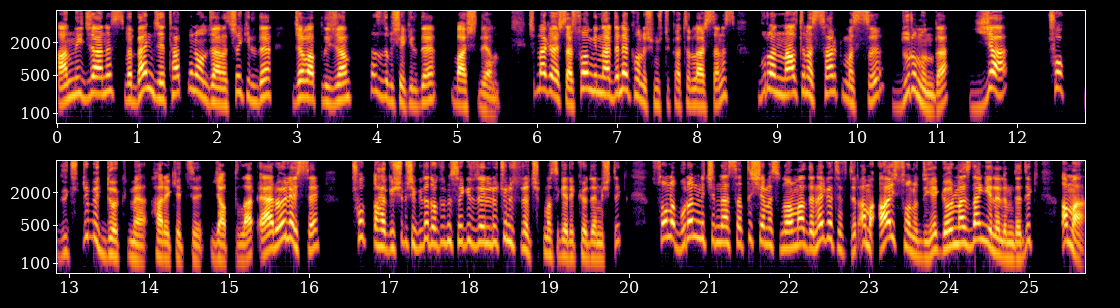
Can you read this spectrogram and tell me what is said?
anlayacağınız ve bence tatmin olacağınız şekilde cevaplayacağım. Hızlı bir şekilde başlayalım. Şimdi arkadaşlar son günlerde ne konuşmuştuk hatırlarsanız. Buranın altına sarkması durumunda ya çok güçlü bir dökme hareketi yaptılar. Eğer öyleyse çok daha güçlü bir şekilde 9853'ün üstüne çıkması gerekiyor demiştik. Sonra buranın içinden satış yemesi normalde negatiftir ama ay sonu diye görmezden gelelim dedik. Ama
